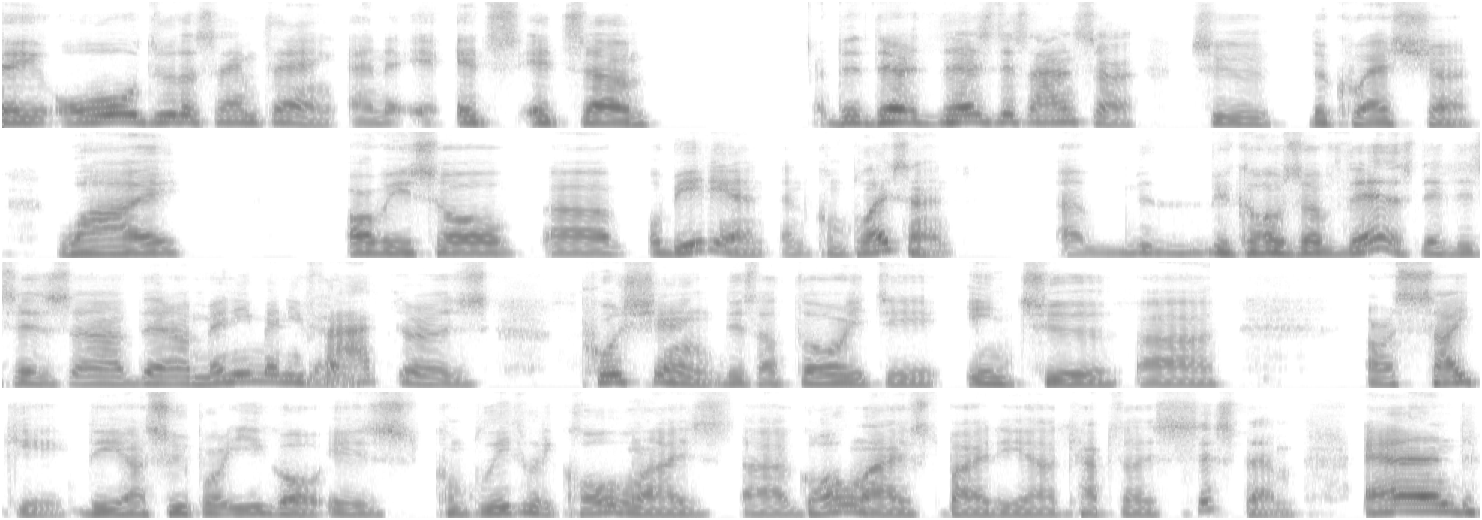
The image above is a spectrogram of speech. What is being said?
they all do the same thing, and it, it's it's um there there's this answer to the question why are we so uh, obedient and complacent uh, because of this this is uh, there are many many yeah. factors pushing this authority into uh, our psyche the uh, super ego is completely colonized uh, colonized by the capitalist system and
